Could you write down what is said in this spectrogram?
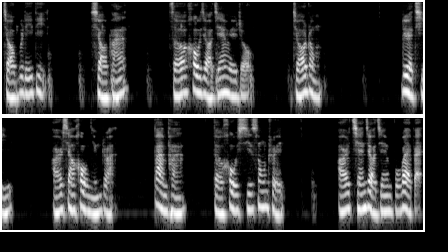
脚不离地；小盘则后脚尖为轴，脚踵略提而向后拧转。半盘。的后膝松垂，而前脚尖不外摆。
